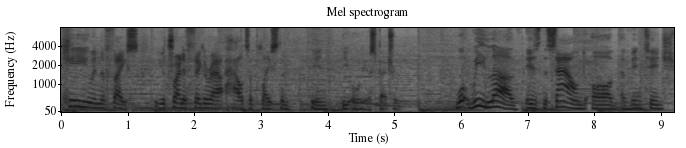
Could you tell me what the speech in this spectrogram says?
hitting you in the face you're trying to figure out how to place them in the audio spectrum. What we love is the sound of a vintage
